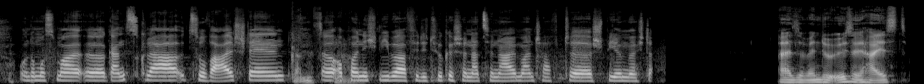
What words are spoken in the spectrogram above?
Und da muss man äh, ganz klar zur Wahl stellen, ob er nicht lieber für die türkische Nationalmannschaft spielen möchte. Also wenn du Özil heißt,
